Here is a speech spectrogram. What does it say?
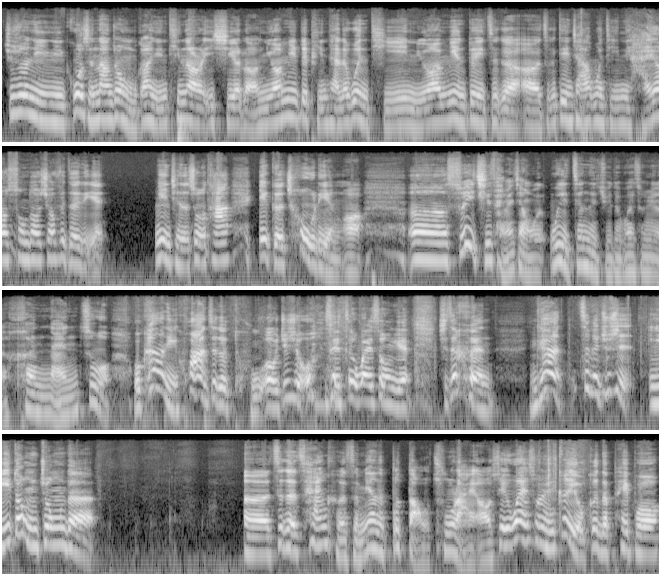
就是说你你过程当中，我们刚刚已经听到了一些了，你要面对平台的问题，你要面对这个呃这个店家的问题，你还要送到消费者脸面前的时候，他一个臭脸啊，呃，所以其实坦白讲，我我也真的觉得外送员很难做。我看到你画这个图哦，就是哇塞，这个外送员其实很，你看这个就是移动中的。呃，这个餐盒怎么样的不倒出来哦？所以外送员各有各的 paper。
